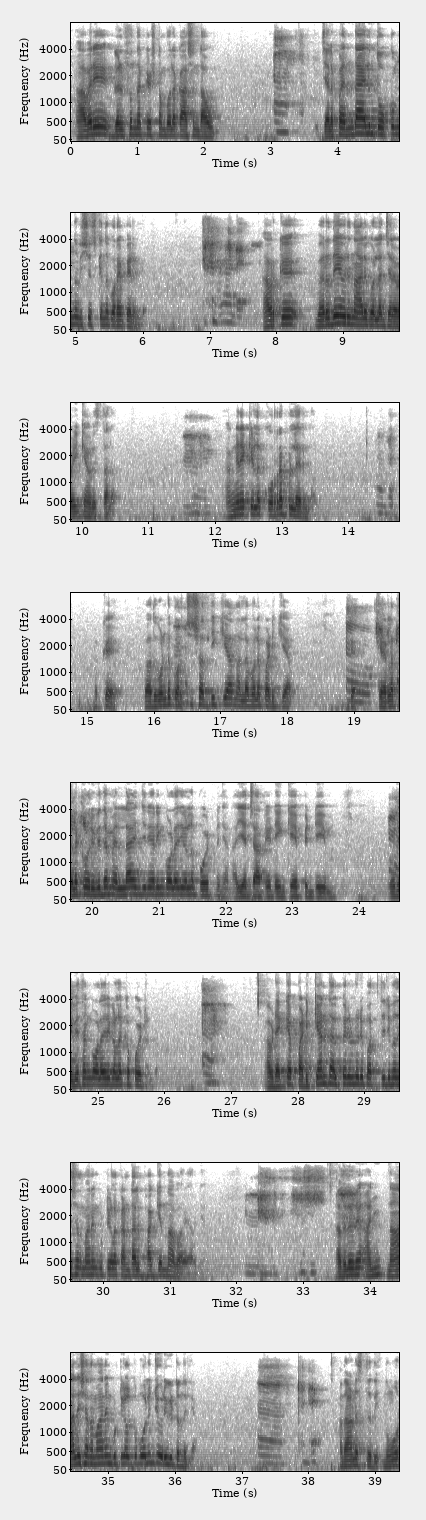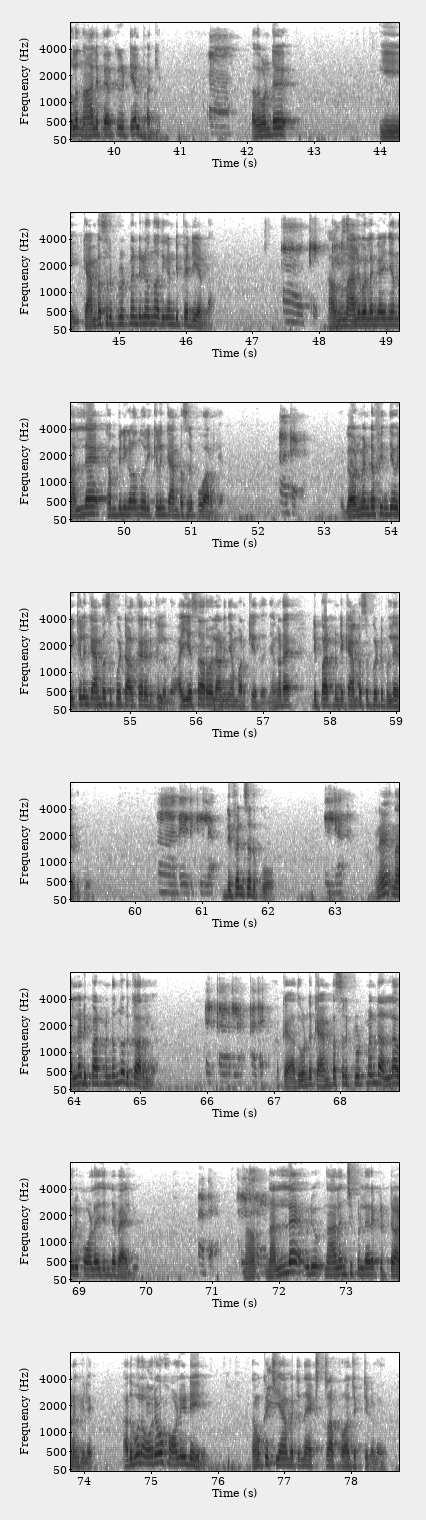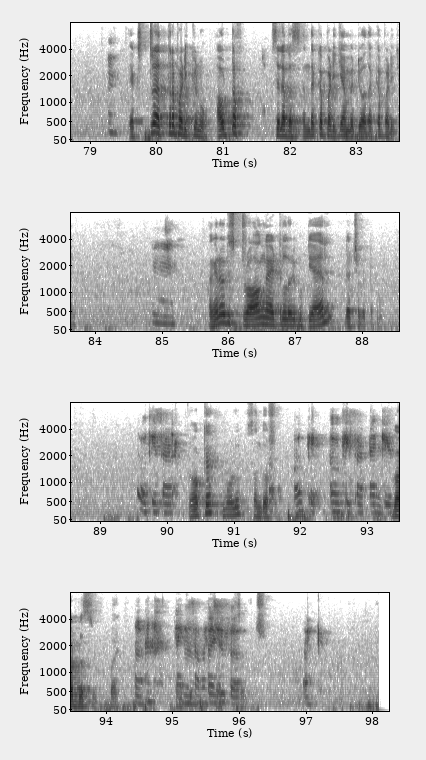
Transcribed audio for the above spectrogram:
അവർ ഗൾഫിൽ നിന്നൊക്കെ ഇഷ്ടം പോലെ കാശുണ്ടാവും. ചിലപ്പോൾ എന്തായാലും തോക്കും എന്ന് വിശ്വസിക്കുന്ന കുറേ പേരുണ്ട്. അവർക്ക് വെറുതെ ഒരു നാല് കൊല്ലം ചെലവഴിക്കാൻ ഒരു സ്ഥലം. അങ്ങനെയൊക്കെയുള്ള കുറേ പിള്ളേരുണ്ടാവും. ഓക്കെ അപ്പോൾ അതുകൊണ്ട് കുറച്ച് ശ്രദ്ധിക്കുക നല്ലപോലെ പഠിക്കുക. കേരളത്തിലൊക്കെ ഒരുവിധം എല്ലാ എഞ്ചിനീയറിംഗ് കോളേജുകളിലും പോയിട്ടുണ്ട് ഞാൻ. ഐ എച്ച് ആർ ഡിയുടെയും കേപ്പിന്റെയും ഒരുവിധം കോളേജുകളിലൊക്കെ പോയിട്ടുണ്ട്. അവിടെയൊക്കെ പഠിക്കാൻ താല്പര്യമുള്ള ഒരു പത്തിരുപത് ശതമാനം കുട്ടികളെ കണ്ടാൽ ഭാഗ്യം എന്നാ പറയാറ് ഞാൻ. അതിലൊരു അഞ്ച് നാല് ശതമാനം കുട്ടികൾക്ക് പോലും ജോലി കിട്ടുന്നില്ല. അതെ. അതാണ് സ്ഥിതി. നൂറിൽ നാല് പേർക്ക് കിട്ടിയാൽ ഭാഗ്യം. അതുകൊണ്ട് ഈ ക്യാമ്പസ് റിക്രൂട്ട്മെന്റിനൊന്നും അധികം ഡിപ്പെൻഡ് ചെയ്യണ്ട. അതൊന്നും നാല് കൊല്ലം കഴിഞ്ഞാൽ നല്ല കമ്പനികളൊന്നും ഒരിക്കലും ക്യാമ്പസിൽ പോവാറില്ല. ഗവൺമെന്റ് ഓഫ് ഇന്ത്യ ഒരിക്കലും ക്യാമ്പസിൽ പോയിട്ട് ആൾക്കാർ എടുക്കില്ലല്ലോ. ഐ എസ് ആർ ഞാൻ വർക്ക് ചെയ്തത്. ഞങ്ങളുടെ ഡിപ്പാർട്ട്മെന്റ് ക്യാമ്പസിൽ പോയിട്ട് പിള്ളേർ എടുക്കുമോ ഡിഫൻസ് എടുക്കുമോ അങ്ങനെ നല്ല ഡിപ്പാർട്ട്മെന്റ് ഒന്നും എടുക്കാറില്ല. ഓക്കെ അതുകൊണ്ട് ക്യാമ്പസ് റിക്രൂട്ട്മെന്റ് അല്ല ഒരു കോളേജിന്റെ വാല്യൂ നല്ല ഒരു നാലഞ്ച് പിള്ളേരെ കിട്ടുകയാണെങ്കിൽ അതുപോലെ ഓരോ ഹോളിഡേയിലും നമുക്ക് ചെയ്യാൻ പറ്റുന്ന എക്സ്ട്രാ പ്രോജക്റ്റുകൾ എക്സ്ട്രാ എത്ര പഠിക്കണു? ഔട്ട് ഓഫ് സിലബസ് എന്തൊക്കെ പഠിക്കാൻ പറ്റുമോ അതൊക്കെ പഠിക്കണം. അങ്ങനെ ഒരു സ്ട്രോങ് ആയിട്ടുള്ള ഒരു കുട്ടിയായാൽ രക്ഷപ്പെട്ടു. ഓക്കെ മോൾ സന്തോഷം. Okay okay sir thank God bless you bye. Thank you so much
